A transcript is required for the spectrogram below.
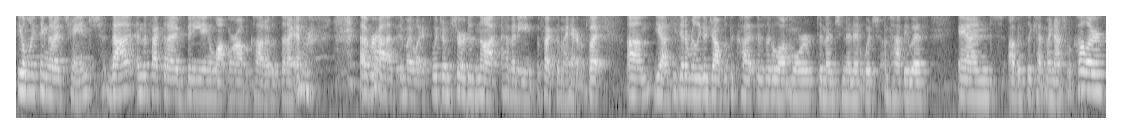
the only thing that I've changed. That and the fact that I've been eating a lot more avocados than I ever ever have in my life, which I'm sure does not have any effect on my hair. But um, yeah, he did a really good job with the cut. There's like a lot more dimension in it, which I'm happy with. And obviously kept my natural color,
